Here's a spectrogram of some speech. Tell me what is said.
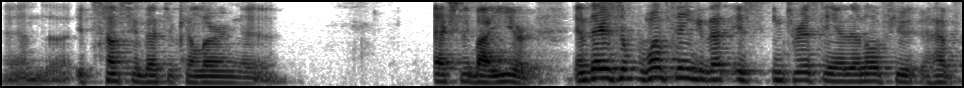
and uh, it's something that you can learn uh, actually by ear. And there's one thing that is interesting. I don't know if you have.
